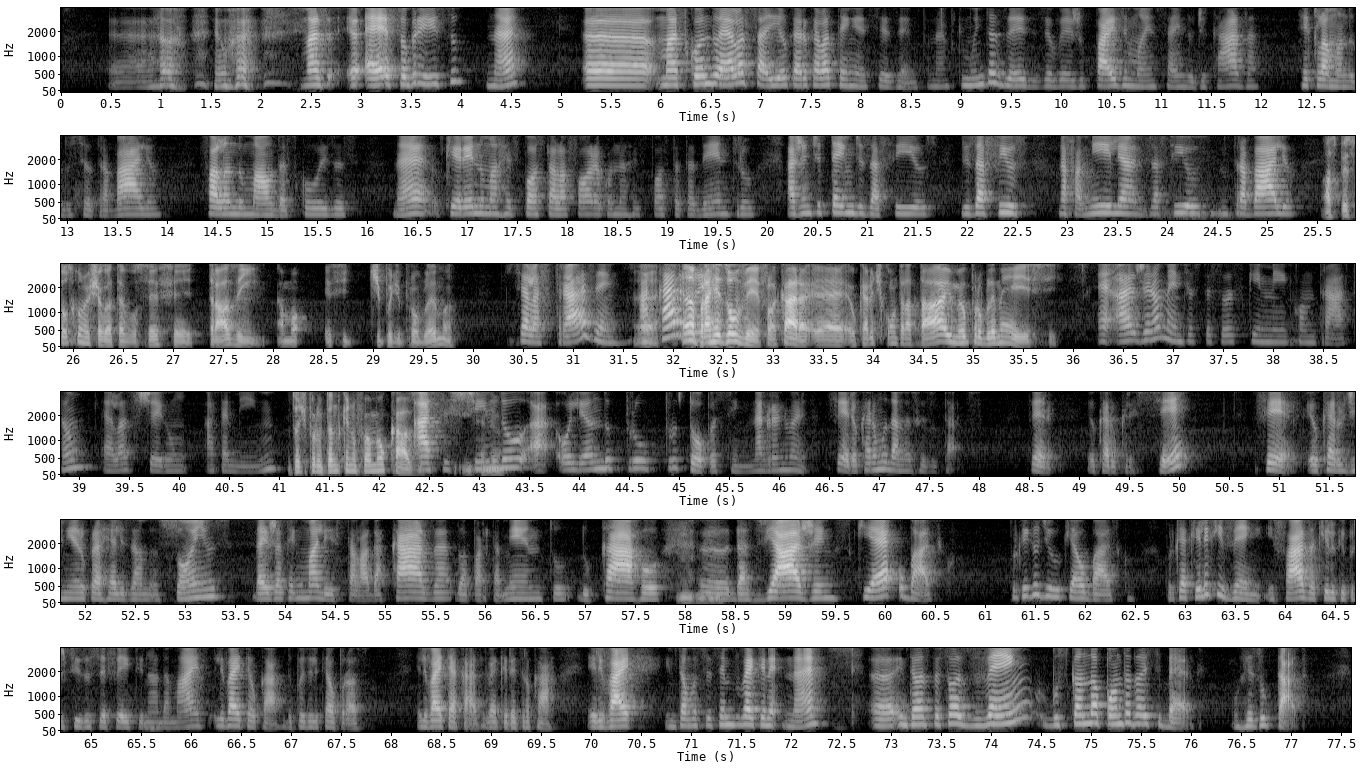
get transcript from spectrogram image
É, mas é sobre isso, né? Ah, mas quando ela sair, eu quero que ela tenha esse exemplo, né? Porque muitas vezes eu vejo pais e mães saindo de casa reclamando do seu trabalho, falando mal das coisas, né? Querendo uma resposta lá fora quando a resposta está dentro. A gente tem desafios, desafios na família, desafios no trabalho. As pessoas, quando chegam até você, Fê, trazem esse tipo de problema? Se elas trazem É. a carreira. Não, pra resolver. Fala, cara, é, eu quero te contratar e o meu problema é esse. É, ah, geralmente as pessoas que me contratam, elas chegam até mim Eu tô te perguntando que não foi o meu caso. assistindo, a- olhando pro, pro topo, assim, na grande maioria. Fer, eu quero mudar meus resultados. Fer, eu quero crescer. Fer, eu quero dinheiro para realizar meus sonhos. Daí já tem uma lista lá da casa, do apartamento, do carro, Uhum. ãh, das viagens, que é o básico. Por que, que eu digo que é o básico? Porque aquele que vem e faz aquilo que precisa ser feito e nada mais, ele vai ter o carro, depois ele quer o próximo. Ele vai ter a casa, ele vai querer trocar. Ele vai. Então você sempre vai querer, né? Ah, então as pessoas vêm buscando a ponta do iceberg, o resultado.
